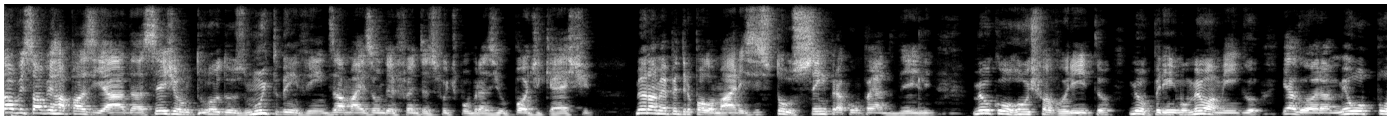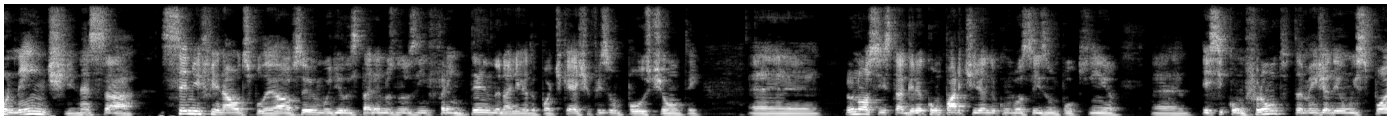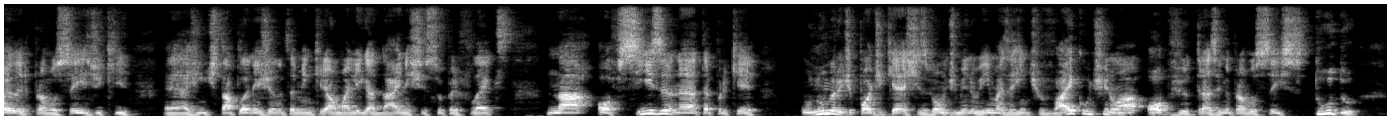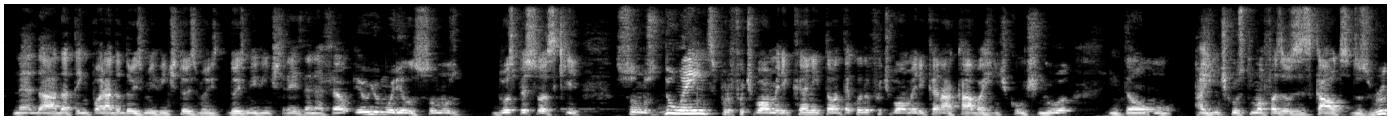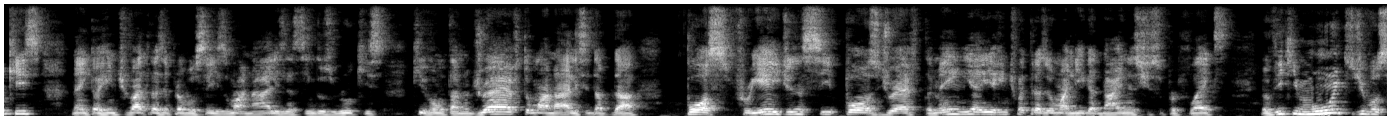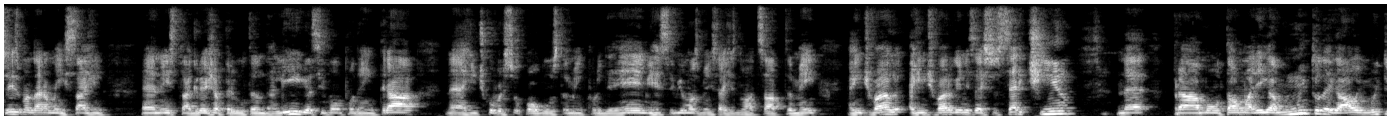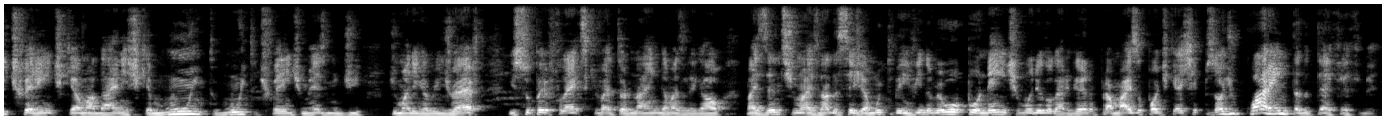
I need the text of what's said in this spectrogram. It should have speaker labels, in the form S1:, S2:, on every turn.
S1: Salve, salve rapaziada, sejam todos muito bem-vindos a mais um The Fantasy Football Brasil podcast. Meu nome é Pedro Palomares, estou sempre acompanhado dele, meu co-host favorito, meu primo, meu amigo e agora meu oponente nessa semifinal dos playoffs. Eu e Murilo estaremos nos enfrentando na Liga do Podcast. Eu fiz um post ontem é, no nosso Instagram compartilhando com vocês um pouquinho é, esse confronto. Também já dei um spoiler para vocês de que é, a gente está planejando também criar uma Liga Dynasty Superflex na off-season, né? Até porque o número de podcasts vão diminuir, mas a gente vai continuar, óbvio, trazendo para vocês tudo né, da, da temporada 2022-2023 da NFL. Eu e o Murilo somos duas pessoas que somos doentes por futebol americano, então até quando o futebol americano acaba, a gente continua. Então a gente costuma fazer os scouts dos rookies, né? Então a gente vai trazer para vocês uma análise assim dos rookies que vão estar tá no draft, uma análise da, da pós-free agency, pós-draft também, e aí a gente vai trazer uma liga Dynasty Superflex. Eu vi que muitos de vocês mandaram mensagem é, no Instagram já perguntando da liga, se vão poder entrar, né? A gente conversou com alguns também por DM, recebi umas mensagens no WhatsApp também. A gente vai, a gente vai organizar isso certinho, né? Para montar uma liga muito legal e muito diferente, que é uma Dynasty, que é muito, muito diferente mesmo de, de uma liga redraft e Superflex, que vai tornar ainda mais legal. Mas antes de mais nada, seja muito bem-vindo, meu oponente Murilo Gargano, para mais um podcast, episódio 40 do TFFB.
